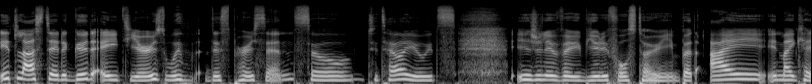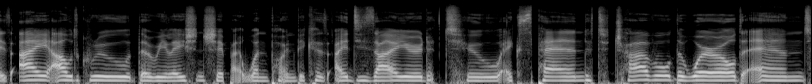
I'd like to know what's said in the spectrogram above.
It lasted a good eight years with this person. So to tell you, it's usually a very beautiful story. But I, in my case, I outgrew the relationship at one point because I desired to expand, to travel the world and,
